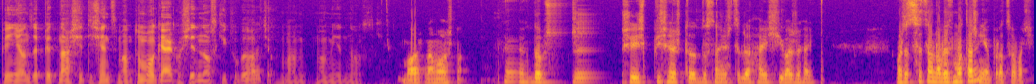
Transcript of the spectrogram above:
Pieniądze, 15 tysięcy mam. Tu mogę jakoś jednostki kupować? O, mam, mam jednostki. Można, można. Jak dobrze się spiszesz, to dostaniesz tyle hajsiwa, że hej. Może chcę tam nawet w montażynie pracować.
